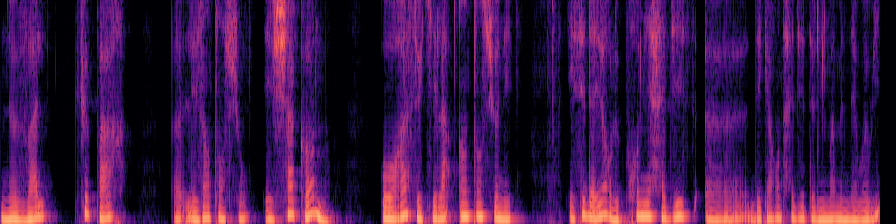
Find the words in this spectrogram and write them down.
ne valent que par euh, les intentions et chaque homme aura ce qu'il a intentionné. Et c'est d'ailleurs le premier hadith euh, des 40 hadiths de l'imam al-Nawawi.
